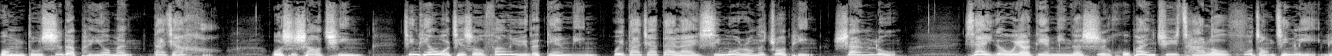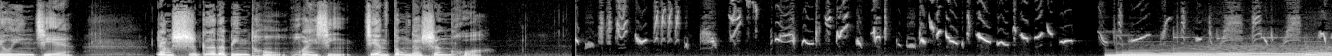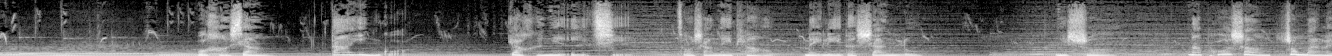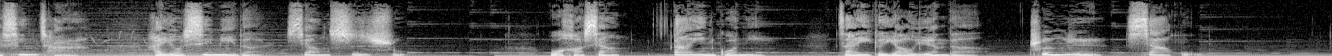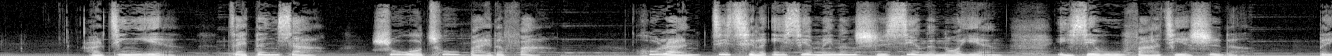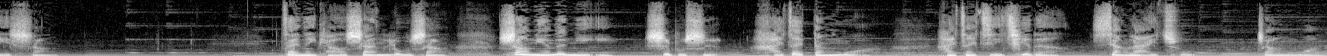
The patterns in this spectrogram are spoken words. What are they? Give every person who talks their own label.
Speaker 1: 我们读诗的朋友们，大家好，我是少群。今天我接受方宇的点名，为大家带来席慕容的作品《山路》。下一个我要点名的是湖畔居茶楼副总经理刘英杰，让诗歌的冰桶唤醒渐冻的生活。我好像。答应过，要和你一起走上那条美丽的山路。你说，那坡上种满了新茶，还有细密的相思树。我好像答应过你，在一个遥远的春日下午，而今夜在灯下梳我粗白的发。突然记起了一些没能实现的诺言，一些无法解释的悲伤。在那条山路上，少年的你，是不是还在等我？还在急切的向来处张望？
